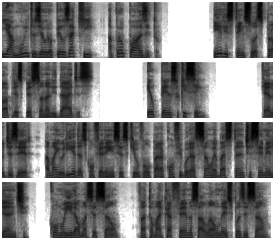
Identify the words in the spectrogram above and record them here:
E há muitos europeus aqui, a propósito. Eles têm suas próprias personalidades? Eu penso que sim. Quero dizer, a maioria das conferências que eu vou para a configuração é bastante semelhante. Como ir a uma sessão, vá tomar café no salão da exposição.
